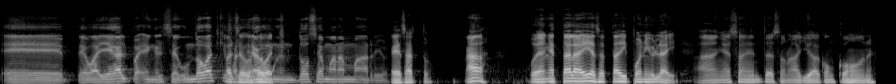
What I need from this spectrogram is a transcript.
eh, te va a llegar en el segundo batch que Al saldrá segundo como en dos semanas más arriba. Exacto. Nada. Pueden estar ahí, eso está disponible ahí. Hagan eso, gente. Eso nos ayuda con cojones.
